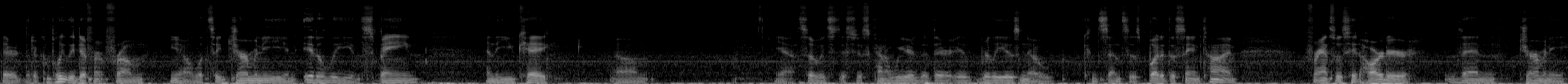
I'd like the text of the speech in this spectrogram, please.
They're that are completely different from you know let's say Germany and Italy and Spain and the UK. Um, yeah, so it's it's just kind of weird that there it really is no consensus. But at the same time, France was hit harder than Germany,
